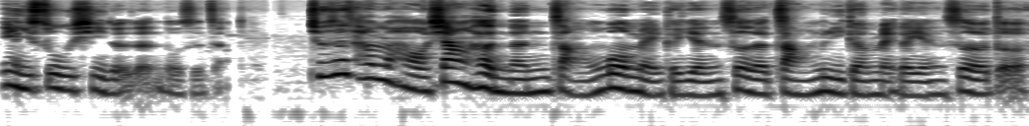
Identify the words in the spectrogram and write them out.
艺术系的人都是这样。就是他们好像很能掌握每个颜色的张力，跟每个颜色的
